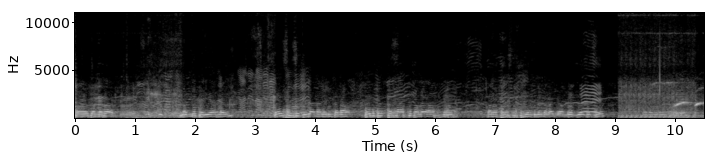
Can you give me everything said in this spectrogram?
धन्यवाद नन्दी परिवारलाई यसपछि ढिला नगरिकन देवदत्त सापकोटालाई आफ्नो कला प्रस्तुति गरिदिनका लागि अनुरोध गर्दछु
